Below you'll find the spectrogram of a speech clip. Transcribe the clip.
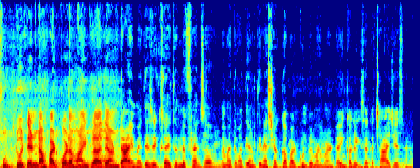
ఫుడ్ తినడం పడుకోవడం మా ఇంట్లో అదే ఉంటుంది టైం అయితే సిక్స్ అవుతుంది ఫ్రెండ్స్ మేమైతే మధ్యాహ్నం తినేసి చక్కగా పడుకుంటాం అనమాట ఇంకా లెగిసాక ఛాయ్ చేశాను.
